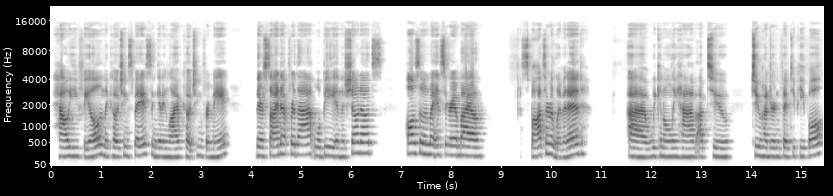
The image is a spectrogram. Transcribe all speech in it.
how you feel in the coaching space and getting live coaching from me. Their sign up for that will be in the show notes, also in my Instagram bio. Spots are limited. Uh, we can only have up to 250 people.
